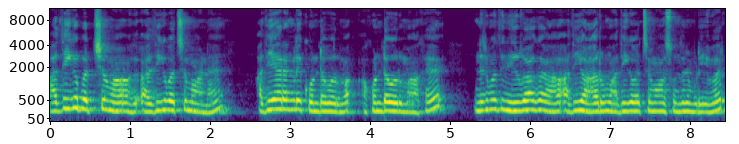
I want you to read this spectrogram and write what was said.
அதிகபட்சமாக அதிகபட்சமான அதிகாரங்களை கொண்டவருமா கொண்டவருமாக நிறுவனத்தின் நிர்வாக ஆ- அதிக ஆர்வம் அதிகபட்சமாக சுதந்திரமுடையவர்.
